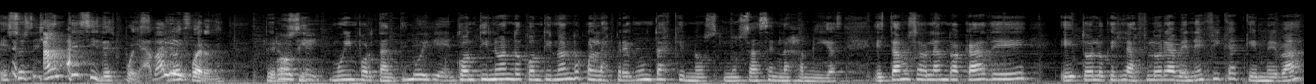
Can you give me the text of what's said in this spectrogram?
Eso es antes y después. Ya valiste. Recuerden. Pero sí, muy importante. Muy bien. Continuando, continuando con las preguntas que nos, nos hacen las amigas. Estamos hablando acá de eh, todo lo que es la flora benéfica que me va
